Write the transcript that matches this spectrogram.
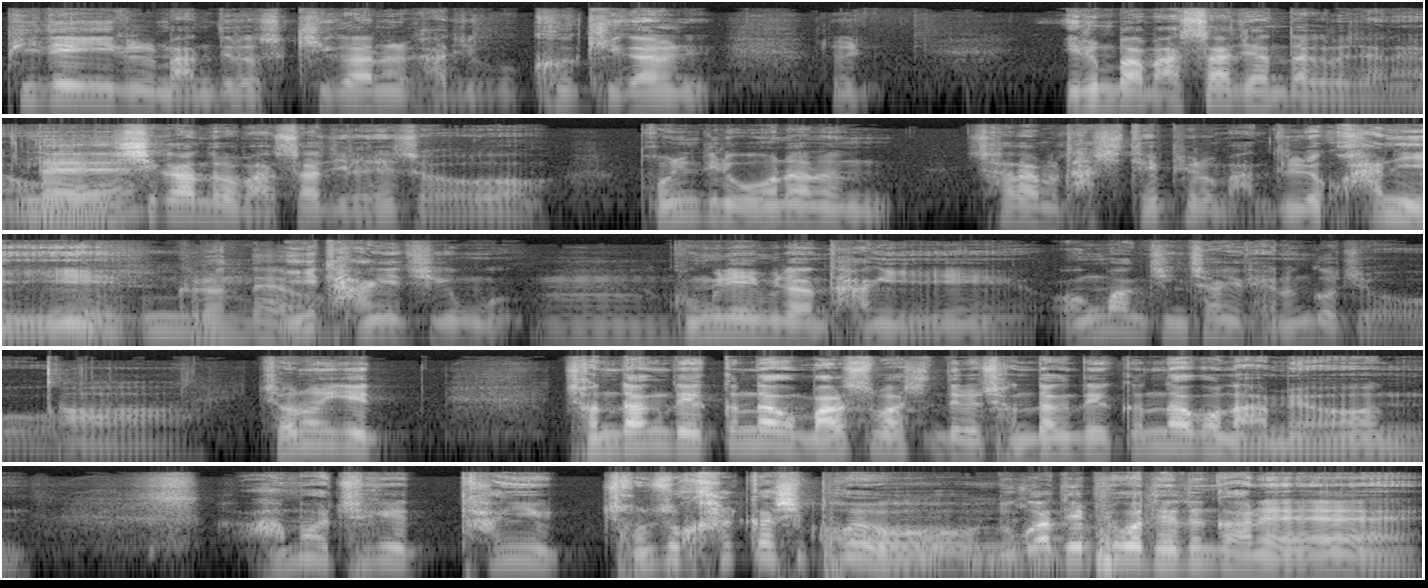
비대위를 만들어서 기간을 가지고 그 기간을 이른바 마사지 한다 그러잖아요. 네. 시간으로 마사지를 해서 본인들이 원하는 사람을 다시 대표로 만들려고 하니 음, 음. 그렇네요. 이 당이 지금 음. 국민의힘이라는 당이 엉망진창이 되는 거죠. 아, 저는 이게 전당대회 끝나고 말씀하신 대로 전당대회 끝나고 나면 아마 저게 당이 존속할까 싶어요. 어, 음. 누가 대표가 되든 간에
